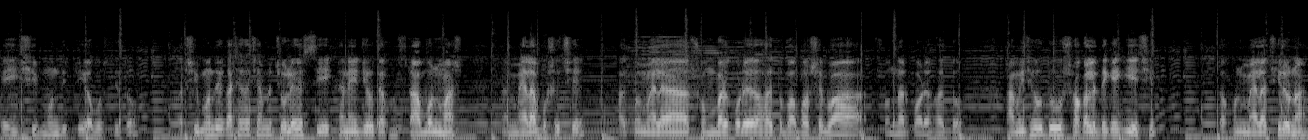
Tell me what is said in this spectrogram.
এই শিব মন্দিরটি অবস্থিত। আর শিব মন্দিরের কাছাকাছি আমরা চলে এসেছি। এখানে যেহেতু এখন শ্রাবণ মাস, মেলা বসেছে। হয়তো মেলা সোমবার করে হয়তো বা বসে বা সন্ধ্যার পরে হয়তো। আমি যেহেতু সকালের দিকে গিয়েছি, তখন মেলা ছিল না।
